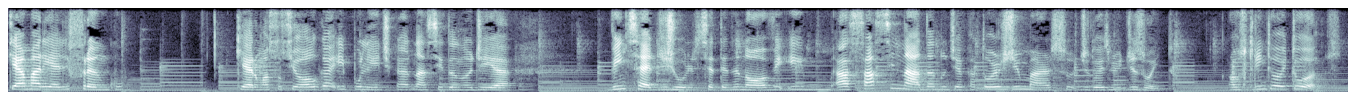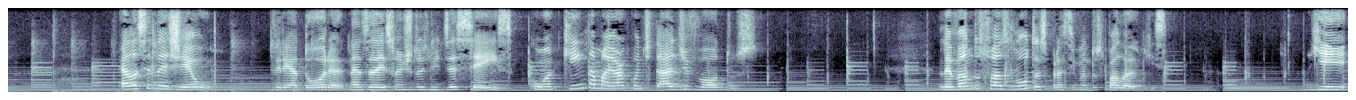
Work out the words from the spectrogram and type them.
Que é a Marielle Franco, que era uma socióloga e política, nascida no dia 27 de julho de 79 e assassinada no dia 14 de março de 2018, aos 38 anos. Ela se elegeu vereadora nas eleições de 2016 com a quinta maior quantidade de votos, levando suas lutas para cima dos palanques que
